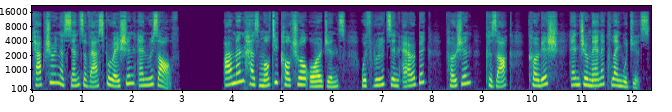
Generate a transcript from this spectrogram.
capturing a sense of aspiration and resolve. Arman has multicultural origins, with roots in Arabic, Persian, Kazakh, Kurdish, and Germanic languages.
